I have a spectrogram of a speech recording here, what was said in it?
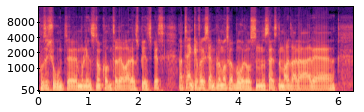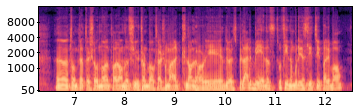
posisjonen til Molinsen og kontra det å være spydspiss? Jeg tenker f.eks. når man skal på Åråsen 16. mai, der er eh, eh, Tom Petterson og et par andre fyrtårn bak der som er knallharde i duellspillet. Er det bedre å finne Molins litt dypere i banen?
